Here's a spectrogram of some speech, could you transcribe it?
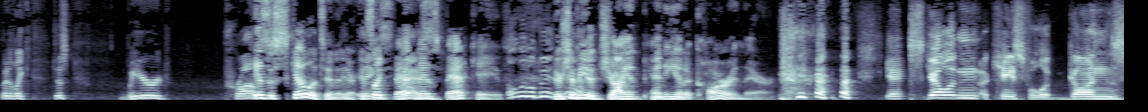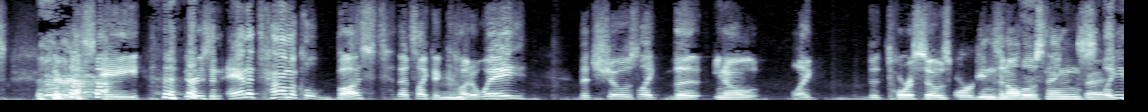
but like just weird props. He has a skeleton in And there. It's like Batman's yes. Batcave. A little bit, There should be a giant penny and a car in there. Yeah, skeleton, a case full of guns. There's a there's an anatomical bust that's like a Mm-hmm. cutaway that shows like the you know like the torso's organs and all those things Right. like See, you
